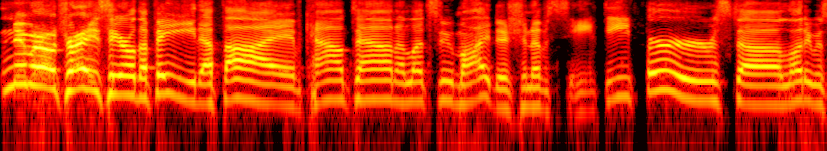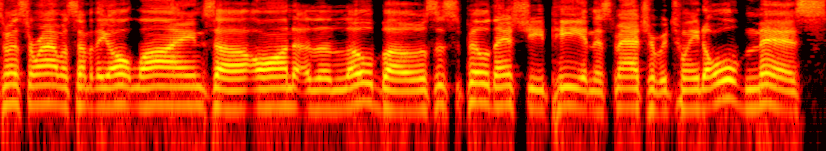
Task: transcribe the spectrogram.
Numero Trace here on the feed, a five countdown, and let's do my edition of safety first. Uh, Lundy was messing around with some of the alt lines uh, on the Lobos. This is build SGP in this matchup between Ole Miss,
